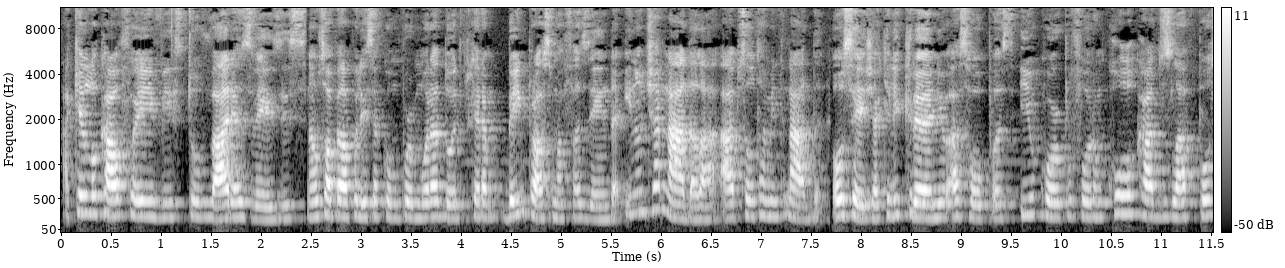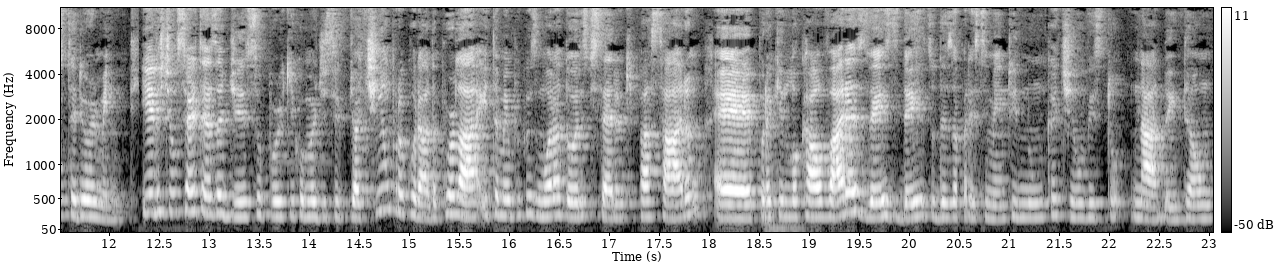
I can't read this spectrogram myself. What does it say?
Aquele local foi visto várias vezes, não só pela polícia como por moradores, porque era bem próximo à fazenda e não tinha nada lá, absolutamente nada. Ou seja, aquele crânio, as roupas e o corpo foram colocados lá posteriormente. E eles tinham certeza disso porque, como eu disse, já tinham procurado por lá e também porque os moradores disseram que passaram é, por aquele local várias vezes desde o desaparecimento e nunca tinham visto nada. Então,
